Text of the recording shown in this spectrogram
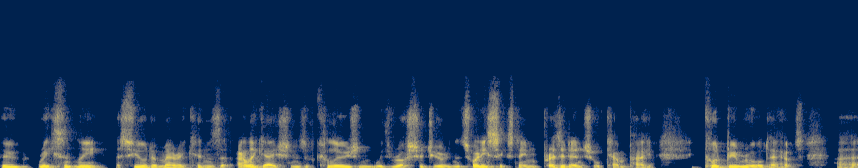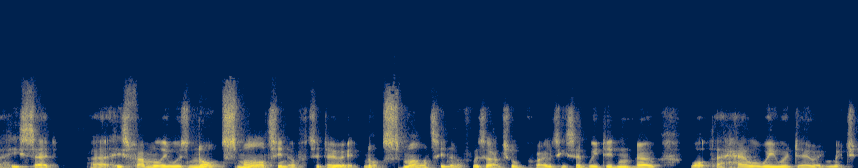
who recently assured Americans that allegations of collusion with Russia during the 2016 presidential campaign could be ruled out. Uh, he said uh, his family was not smart enough to do it. Not smart enough was actual quote. He said, We didn't know what the hell we were doing, which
